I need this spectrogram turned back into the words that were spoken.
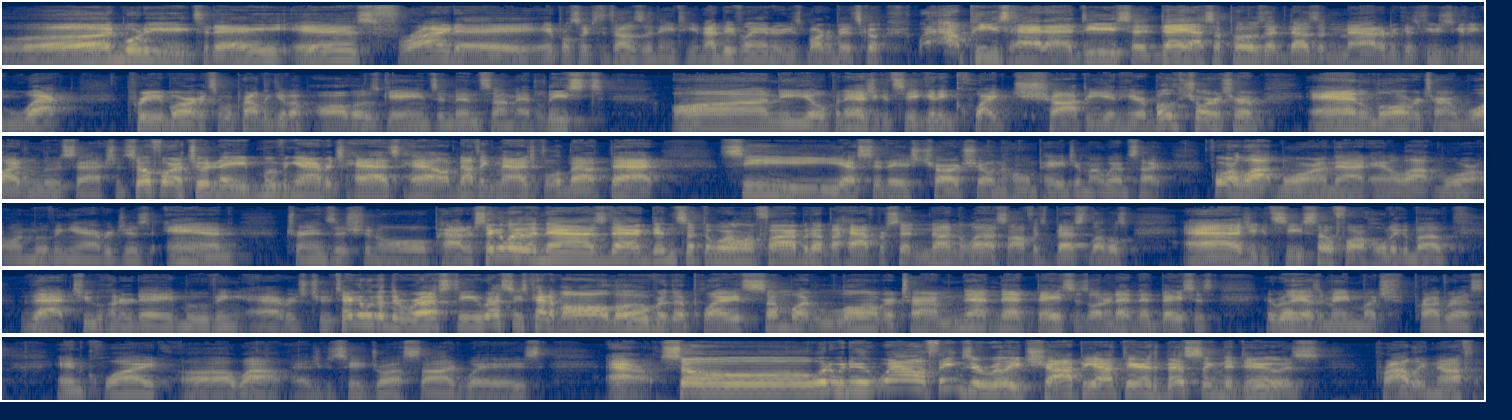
Good morning. Today is Friday, April 6, 2018. I'm Dave Landry. It's Market Minutes. Go. Well, P's had a decent day. I suppose that doesn't matter because futures getting whacked pre-market, so we'll probably give up all those gains and then some, at least on the open. As you can see, getting quite choppy in here, both shorter term and longer term, wide and loose action. So far, 280 moving average has held. Nothing magical about that. See yesterday's chart show on the homepage of my website for a lot more on that and a lot more on moving averages and transitional patterns. Take a look at the NASDAQ. Didn't set the world on fire, but up a half percent nonetheless off its best levels. As you can see, so far holding above that 200-day moving average too. Take a look at the Rusty. Rusty's kind of all over the place, somewhat longer term, net-net basis. On a net-net basis, it really hasn't made much progress in quite a while. As you can see, draw sideways arrow. So what do we do? Well, things are really choppy out there. The best thing to do is probably nothing.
